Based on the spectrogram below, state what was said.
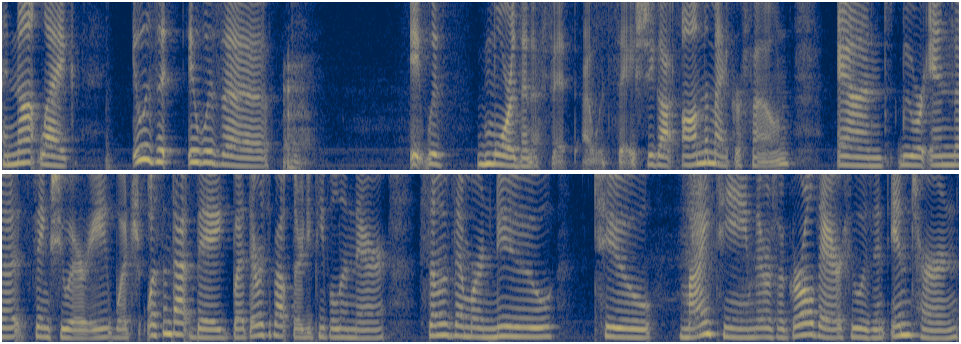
And not like, it was a, it was a, it was more than a fit, I would say. She got on the microphone and we were in the sanctuary, which wasn't that big, but there was about 30 people in there. Some of them were new to my team. There was a girl there who was an intern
